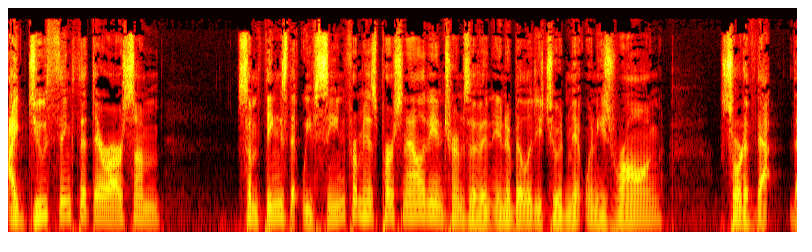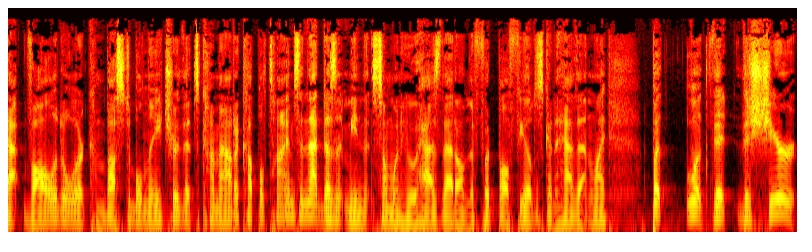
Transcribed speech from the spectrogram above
I do think that there are some some things that we've seen from his personality in terms of an inability to admit when he's wrong, sort of that that volatile or combustible nature that's come out a couple times, and that doesn't mean that someone who has that on the football field is going to have that in life. But look, the the sheer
